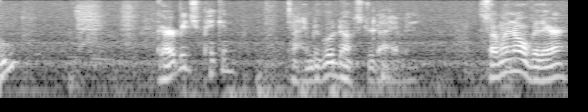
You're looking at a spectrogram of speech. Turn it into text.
Ooh, garbage picking, time to go dumpster diving. So I went over there,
